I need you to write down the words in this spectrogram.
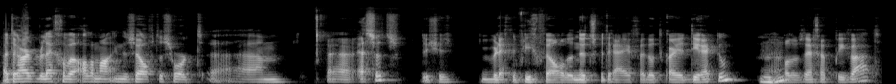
Uiteraard beleggen we allemaal in dezelfde soort assets. Dus je in vliegvelden, nutsbedrijven, dat kan je direct doen. Mm -hmm. Wat we zeggen, privaat.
